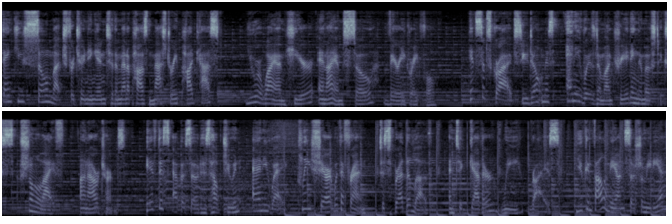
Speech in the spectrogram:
Thank you so much for tuning in to the Menopause Mastery podcast. You are why I'm here, and I am so very grateful. Hit subscribe so you don't miss any wisdom on creating the most exceptional life on our terms. If this episode has helped you in any way, please share it with a friend to spread the love, and together we rise. You can follow me on social media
